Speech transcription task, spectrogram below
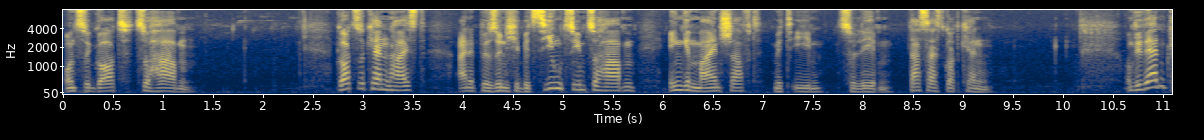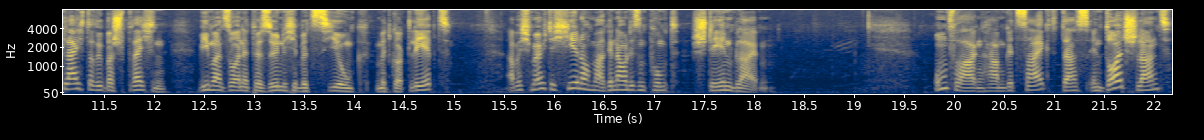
und zu Gott zu haben. Gott zu kennen heißt, eine persönliche Beziehung zu ihm zu haben, in Gemeinschaft mit ihm zu leben. Das heißt Gott kennen. Und wir werden gleich darüber sprechen, wie man so eine persönliche Beziehung mit Gott lebt. Aber ich möchte hier nochmal genau an diesem Punkt stehen bleiben. Umfragen haben gezeigt, dass in Deutschland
